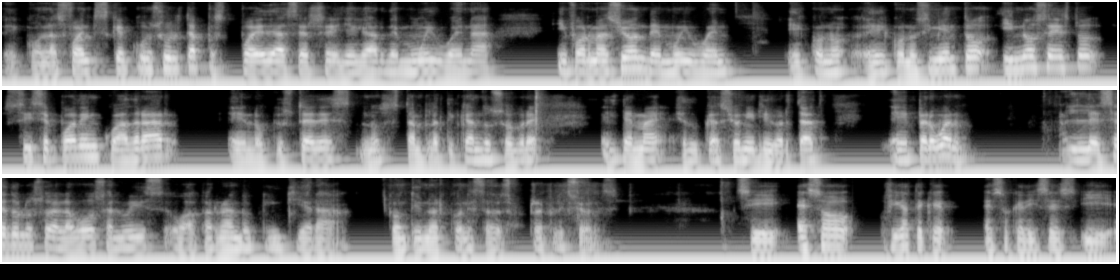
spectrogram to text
eh, con las fuentes que consulta, pues puede hacerse llegar de muy buena información de muy buen eh, eh, conocimiento. Y no sé esto si se puede encuadrar en lo que ustedes nos están platicando sobre el tema educación y libertad. pero bueno, le cedo el uso de la voz a Luis o a Fernando, quien quiera continuar con estas reflexiones. Sí, eso, fíjate que eso que dices, y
